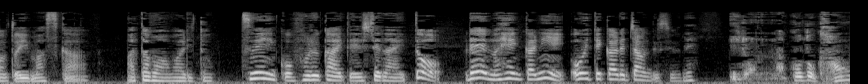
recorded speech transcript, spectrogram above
うと言いますか頭は割と常にこうフル回転してないとレーンの変化に置いてかれちゃうんですよね。いろんなことを考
